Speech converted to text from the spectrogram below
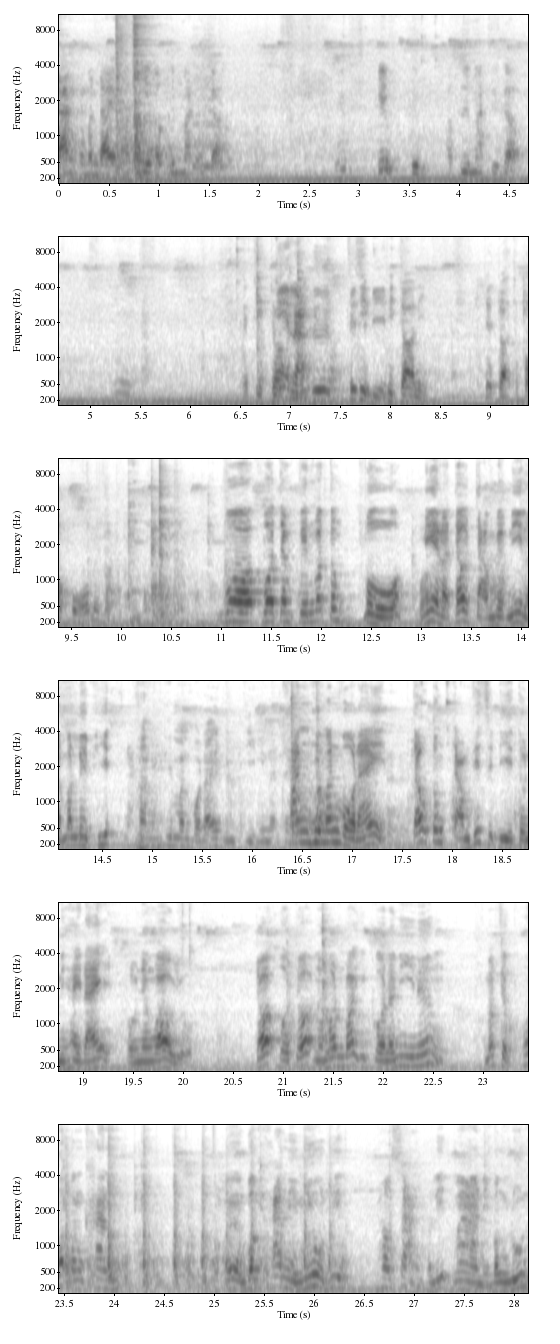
ตั้งให้มันได้เอาที่เอาขึ้นมาคือเก่าเก็บเอาขึ้นมาคือเก่าอืมไอ้ที่เจาะนี่แหละคือทฤษฎีที่เจาะนี่จะเจาะเฉพาะโผเหมือนกันบ่บ่จำเป็นว่าต้องโปะนี่แหละเจ้าจำแบบนี้แหละมันเลยพิษนะขั้นที่มันบ่ได้จริงๆนะทันที่มันบ่ได้เจ้าต้องจำทฤษฎีตัวนี้ให้ได้ ผมยังเว้าอยู่ เจาะบ่เจาะนะมันว่าอีกกรณีหนึงมันเฉพาะบางคันเออบางคันนี่นิ้วที่เฮาสร้างผลิตมานี่บางรุ่น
